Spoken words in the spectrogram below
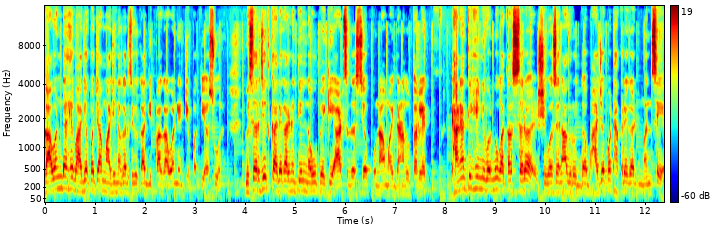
गावंड हे भाजपच्या माजी नगरसेविका दीपा गावंड यांचे पती असून विसर्जित कार्यकारिणीतील नऊ पैकी आठ सदस्य पुन्हा मैदानात उतरलेत. ठाण्यातील ही निवडणूक आता सरळ शिवसेना विरुद्ध भाजप ठाकरे गट मनसे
